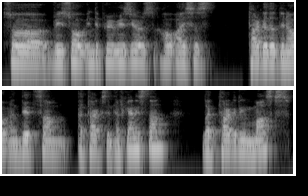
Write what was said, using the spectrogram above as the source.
So we saw in the previous years how ISIS targeted you know and did some attacks in Afghanistan, like targeting mosques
